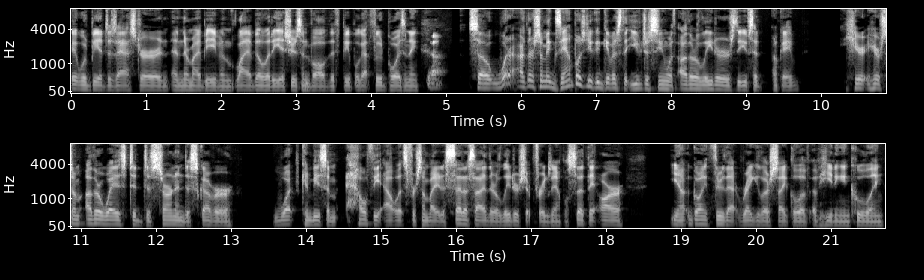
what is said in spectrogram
it would be a disaster and, and there might be even liability issues involved if people got food poisoning. Yeah. So, what are there some examples you could give us that you've just seen with other leaders that you've said, okay, here here's some other ways to discern and discover what can be some healthy outlets for somebody to set aside their leadership, for example, so that they are, you know, going through that regular cycle of, of heating and cooling.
